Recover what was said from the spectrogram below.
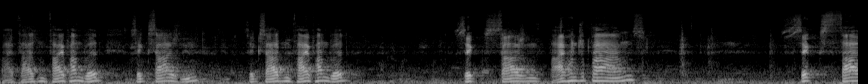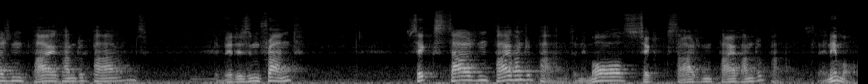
5,500, 6,000, 6,500, 6,500 pounds, 6,500 pounds. The bid is in front. £6,500. Any more? £6,500. Any more?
